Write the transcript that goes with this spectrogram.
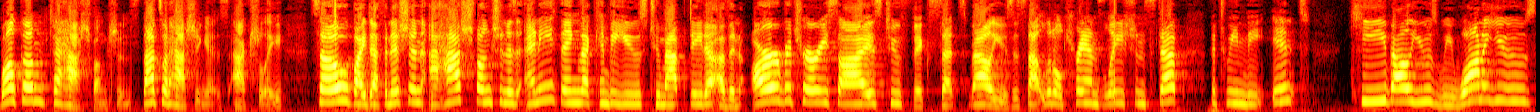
Welcome to hash functions. That's what hashing is, actually. So by definition, a hash function is anything that can be used to map data of an arbitrary size to fixed sets values. It's that little translation step between the int key values we want to use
